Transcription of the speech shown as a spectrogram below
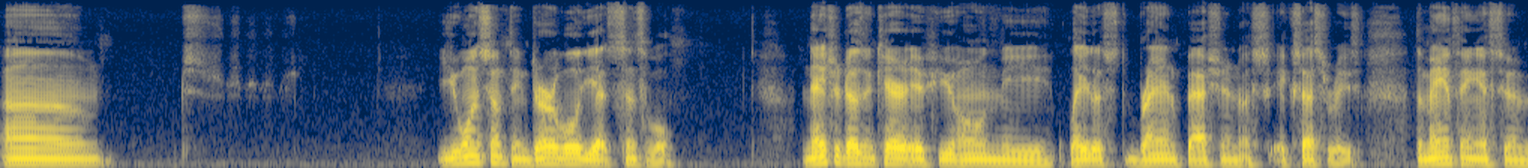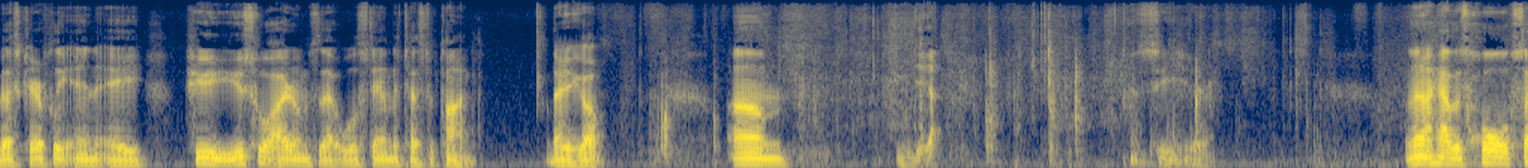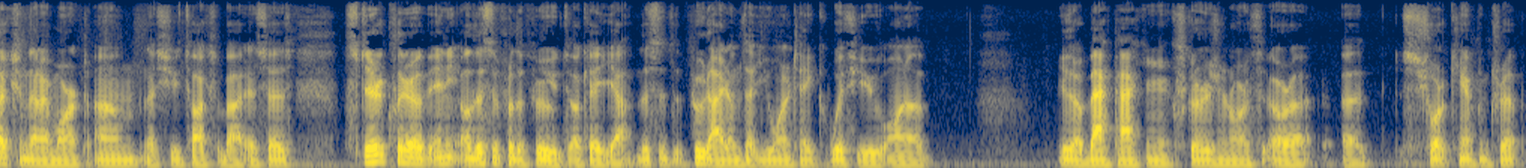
Um, you want something durable yet sensible. Nature doesn't care if you own the latest brand fashion accessories. The main thing is to invest carefully in a few useful items that will stand the test of time. There you go. Um, yeah. Let's see here. And then I have this whole section that I marked um, that she talks about. It says, Steer clear of any, oh, this is for the foods. Okay, yeah. This is the food items that you want to take with you on a, either a backpacking excursion or, or a, a short camping trip.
